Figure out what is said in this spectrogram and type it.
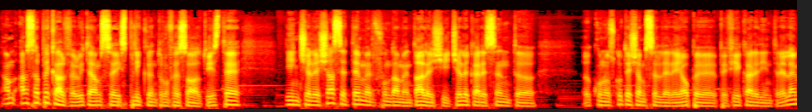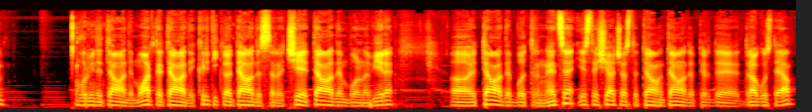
am, am să plec altfel, uite, am să explic într-un fel sau altul. Este uh, din cele șase temeri fundamentale și cele care sunt uh, cunoscute și am să le reiau pe, pe fiecare dintre ele, vorbim de teama de moarte, teama de critică, teama de sărăcie, teama de îmbolnăvire, uh, teama de bătrânețe, este și această teamă, teama de a pierde dragostea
